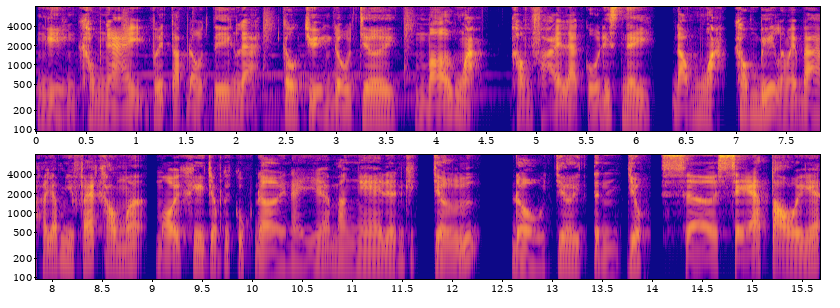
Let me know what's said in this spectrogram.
Nghiện không ngại với tập đầu tiên là câu chuyện đồ chơi mở ngoặt không phải là của Disney động ngoặt không biết là mấy bà có giống như phát không á mỗi khi trong cái cuộc đời này á mà nghe đến cái chữ đồ chơi tình dục sờ sẻ tôi á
